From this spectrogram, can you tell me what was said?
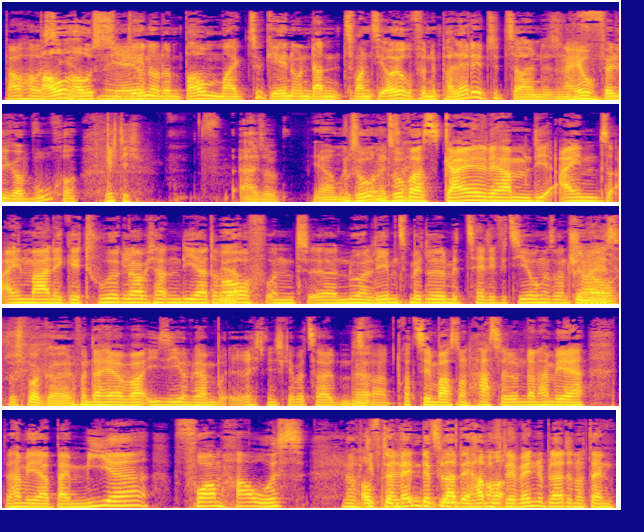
Bauhaus, Bauhaus zu Ja, gehen ja, oder einen Baumarkt zu gehen und dann 20 Euro für eine Palette zu zahlen. Das ist ein völliger Wucher. Richtig. Also, ja, Und so, und nicht so war's geil. Wir haben die ein, so einmalige Tour, glaube ich, hatten die ja drauf und äh, nur Lebensmittel mit Zertifizierung und so ein Genau, Scheiß. das war geil. Von daher war easy und wir haben recht wenig Geld bezahlt und Ja. war, trotzdem war es noch ein Hassel. Und dann haben wir ja, dann haben wir ja bei mir vorm Haus noch Auf die der Wendeplatte haben auf wir- der Wendeplatte noch dein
